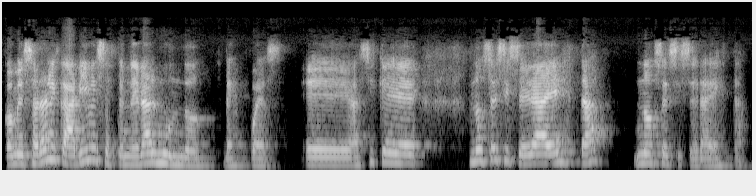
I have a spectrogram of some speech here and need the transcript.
comenzará en el Caribe y se extenderá al mundo después. Eh, así que no sé si será esta, no sé si será esta.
